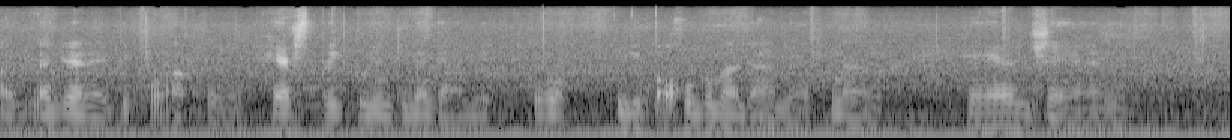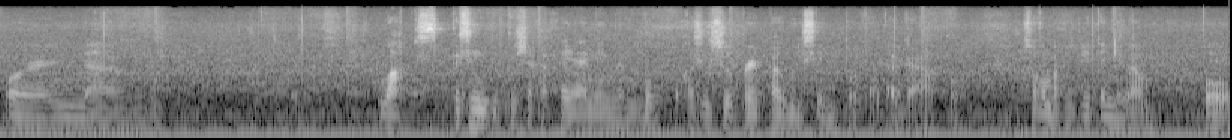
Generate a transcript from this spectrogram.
pag nagre-ready po ako hairspray po yung ginagamit ko. Hindi po ako gumagamit ng hair gel or ng wax kasi hindi po siya kakayanin ng buko kasi super pawisin po talaga ako. So kung makikita niyo lang po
